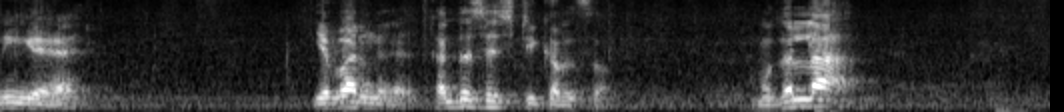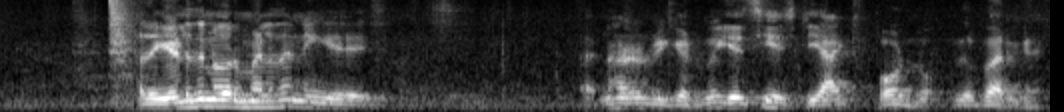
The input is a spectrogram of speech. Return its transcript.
நீங்கள் இங்கே பாருங்க கந்த சஷ்டி கவசம். முதல்ல அதை எழுதினவர் மேலே தான் நீங்கள் நடவடிக்கை எடுக்கணும். எஸ்சி எஸ்டி ஆக்ட் போடணும். இது பாருங்கள்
